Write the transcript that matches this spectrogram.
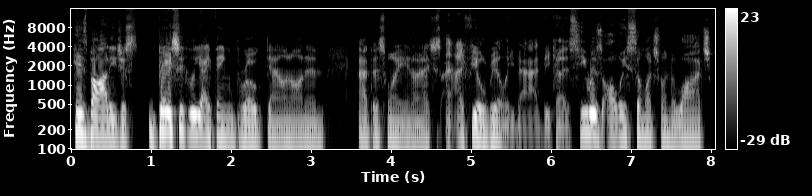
His body just basically, I think, broke down on him at this point. You know, and I just I, I feel really bad because he was always so much fun to watch.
